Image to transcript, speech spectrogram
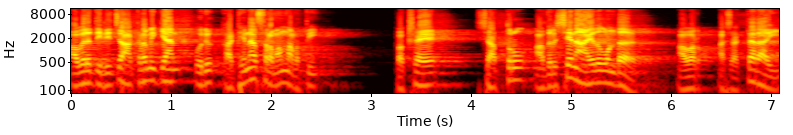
അവരെ തിരിച്ചാക്രമിക്കാൻ ഒരു കഠിന ശ്രമം നടത്തി. പക്ഷേ ശത്രു അദൃശ്യനായതുകൊണ്ട് അവർ അശക്തരായി.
